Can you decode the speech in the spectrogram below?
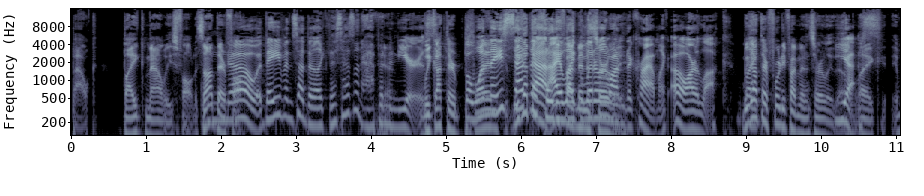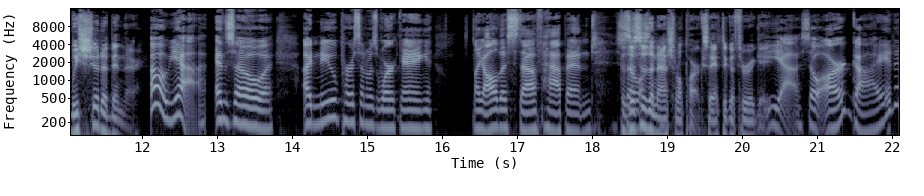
Balk Bike Maui's fault. It's not their no, fault. No, they even said they're like this hasn't happened Yeah. in years. We got there, but when they said that, I like literally early. wanted to cry. I'm like, oh, our luck. We Like, got there 45 minutes early though. Yes. Like we should have been there. Oh yeah. And so a new person was working. Like all this stuff happened. Because So- this is a national park, so you have to go through a gate. yeah. So our guide,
